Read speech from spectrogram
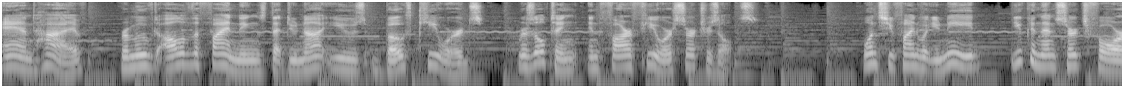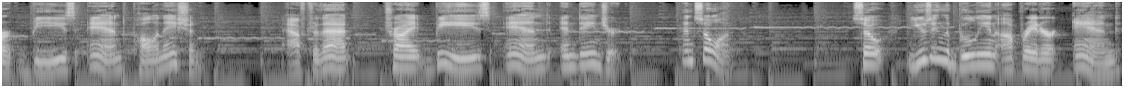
and hive removed all of the findings that do not use both keywords, resulting in far fewer search results. Once you find what you need, you can then search for bees and pollination. After that, try bees and endangered and so on. So, using the Boolean operator AND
